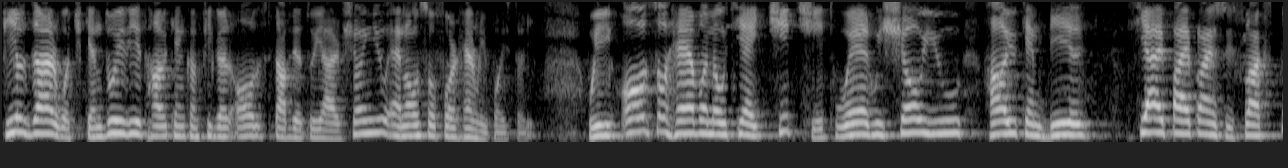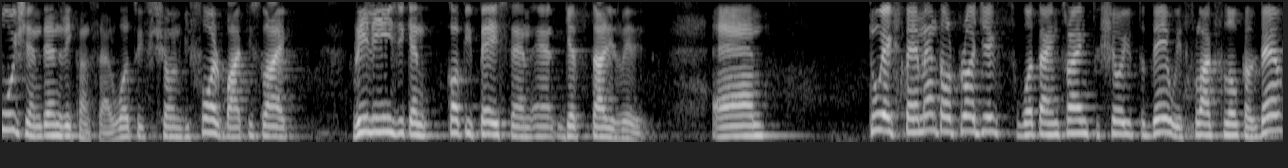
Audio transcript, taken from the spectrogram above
fields are, what you can do with it, how you can configure all the stuff that we are showing you, and also for Helm repository. We also have an OCI cheat sheet where we show you how you can build CI pipelines with Flux push and then reconcile, what we've shown before, but it's like really easy, you can copy paste and, and get started with it. And two experimental projects, what I'm trying to show you today with Flux Local Dev,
